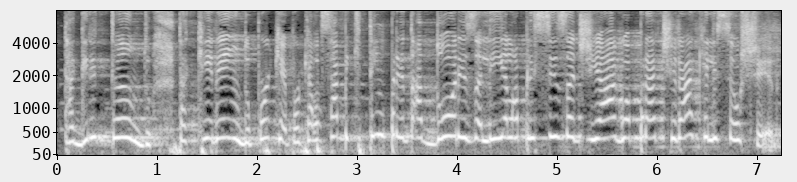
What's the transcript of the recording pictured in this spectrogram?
está gritando, está querendo. Por quê? Porque ela sabe que tem predadores ali e ela precisa de água para tirar aquele seu cheiro.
